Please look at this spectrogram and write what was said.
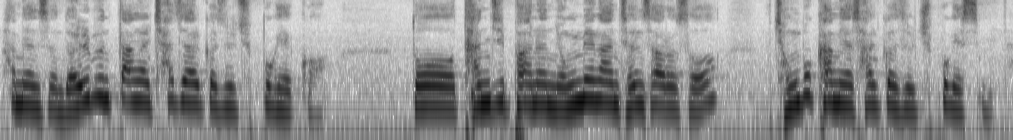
하면서 넓은 땅을 차지할 것을 축복했고 또 단지파는 용맹한 전사로서 정복하며 살 것을 축복했습니다.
